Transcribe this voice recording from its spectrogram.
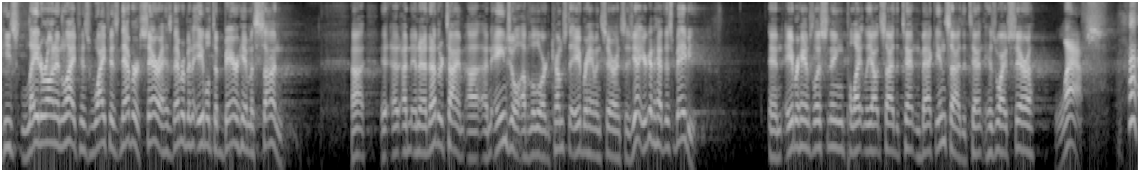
He's later on in life, his wife has never, Sarah, has never been able to bear him a son. Uh, and another time, uh, an angel of the Lord comes to Abraham and Sarah and says, Yeah, you're going to have this baby. And Abraham's listening politely outside the tent and back inside the tent. His wife, Sarah, laughs. that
